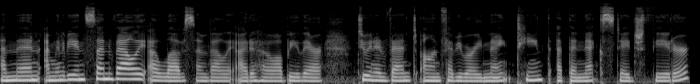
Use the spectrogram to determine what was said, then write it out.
And then I'm going to be in Sun Valley. I love Sun Valley, Idaho. I'll be there doing an event on February 19th at the Next Stage Theater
